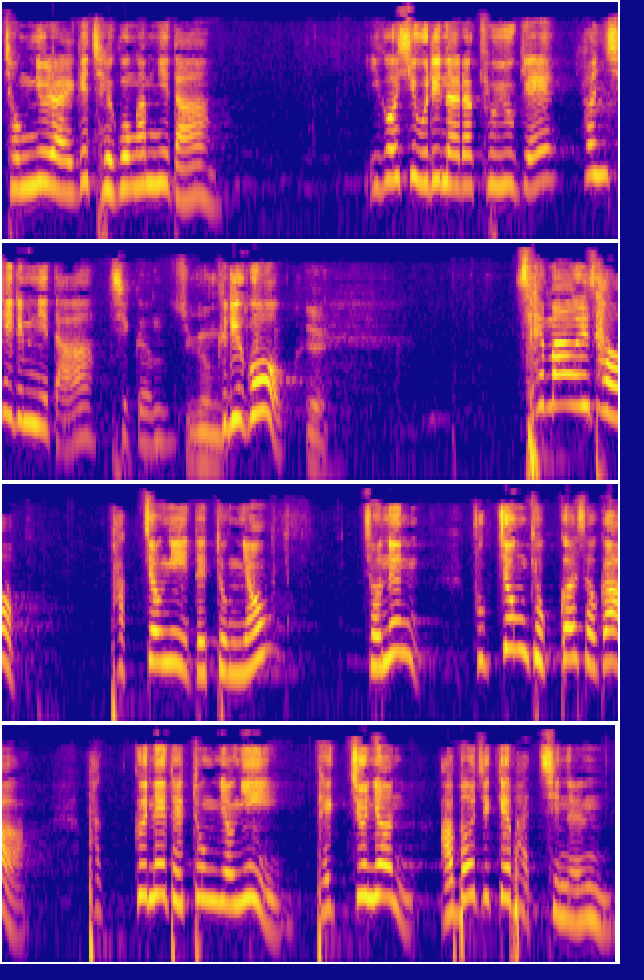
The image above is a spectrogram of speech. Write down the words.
정유라에게 제공합니다. 이것이 우리나라 교육의 현실입니다. 지금. 지금- 그리고 예. 새마을 사업 박정희 대통령 저는 국정교과서가 박근혜 대통령이 100주년 아버지께 바치는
